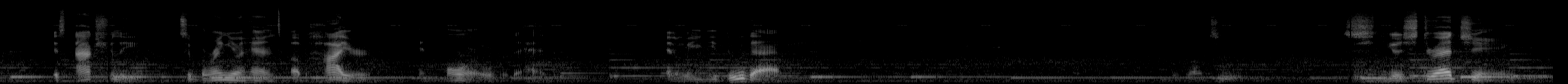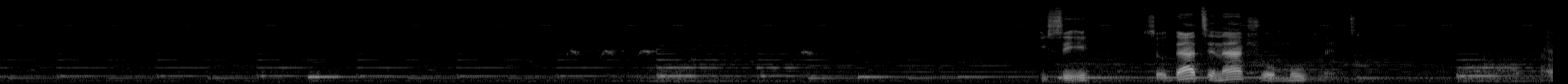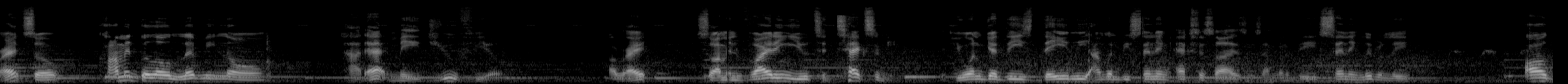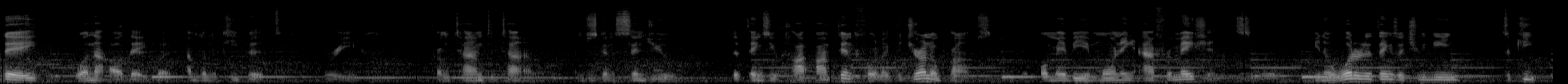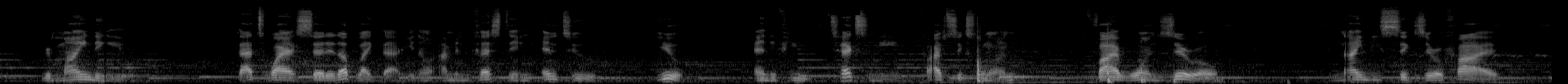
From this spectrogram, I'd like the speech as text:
is actually to bring your hands up higher and more over the head. And when you do that, you're stretching. You see? So that's an actual movement. All right, so comment below, let me know how that made you feel. All right, so I'm inviting you to text me. If you want to get these daily, I'm going to be sending exercises. I'm going to be sending literally all day. Well, not all day, but I'm going to keep it brief from time to time. I'm just going to send you the things you opt in for, like the journal prompts or maybe morning affirmations. You know, what are the things that you need to keep reminding you? That's why I set it up like that. You know, I'm investing into you. And if you text me 561 510 9605,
